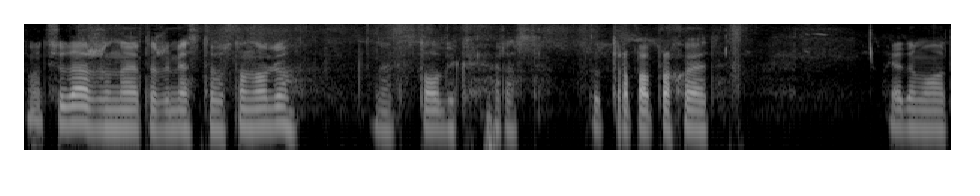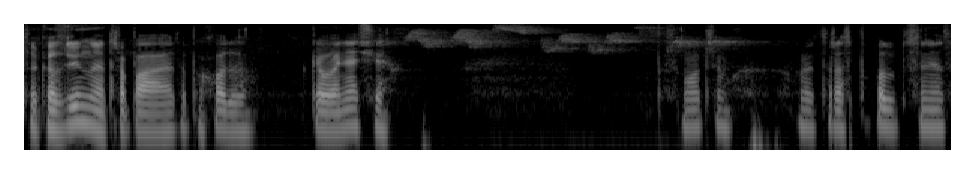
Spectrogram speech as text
Вот сюда же, на это же место установлю, на этот столбик, раз тут тропа проходит. Я думал, это козлиная тропа, а это, походу, каванячья. Посмотрим, в этот раз попадутся, нет.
